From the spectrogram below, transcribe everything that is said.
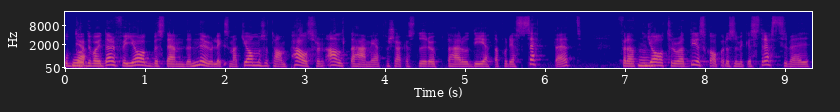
Och då, Ja. det var ju därför jag bestämde nu liksom att jag måste ta en paus från allt det här med att försöka styra upp det här och dieta på det sättet. För att Mm. jag tror att det skapade så mycket stress i mig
